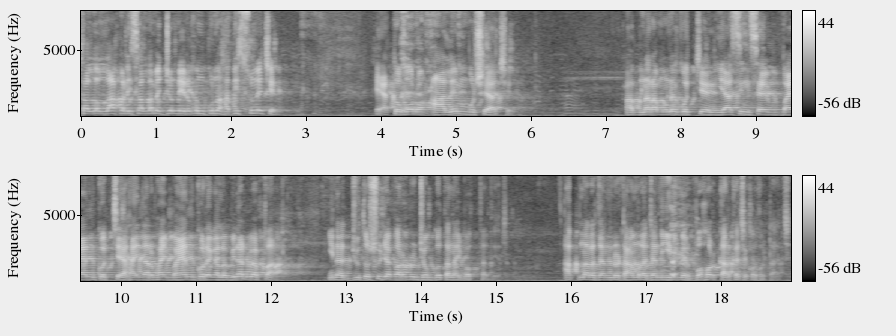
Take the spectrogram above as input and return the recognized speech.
সাল্লাহ আলি সাল্লামের জন্য এরকম কোনো হাদিস শুনেছে এত বড় আলেম বসে আছে। আপনারা মনে করছেন ইয়াসিন সাহেব বায়ান করছে, হায়দার ভাই বায়ান করে গেল, বিরাট ব্যাপার। ইনার জুতো সুজা করারও যোগ্যতা নাই বক্তাদের। আপনারা জানেন ওটা, আমরা জানি ইলমের বহর কার কাছে কতটা আছে।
